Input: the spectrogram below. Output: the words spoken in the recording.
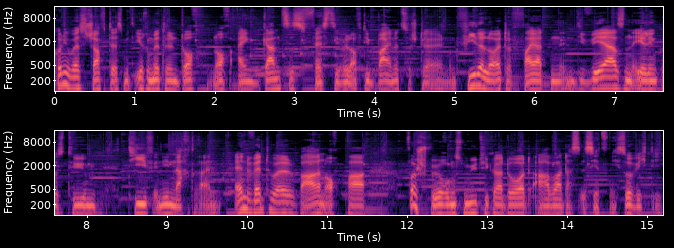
Connie West schaffte es mit ihren Mitteln doch noch ein ganzes Festival auf die Beine zu stellen und viele Leute feierten in diversen Alien-Kostümen tief in die Nacht rein. Eventuell waren auch ein paar Verschwörungsmythiker dort, aber das ist jetzt nicht so wichtig.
